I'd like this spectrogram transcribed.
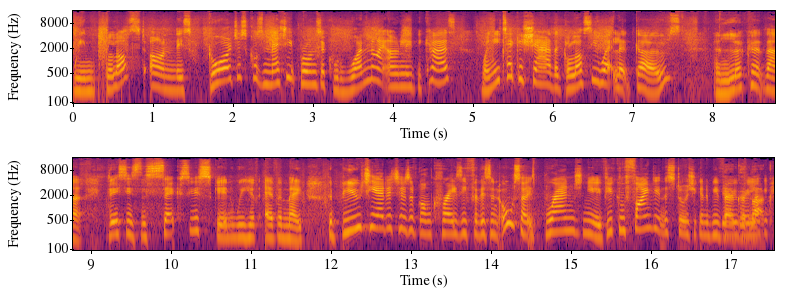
we glossed on this gorgeous cosmetic bronzer called One Night Only because when you take a shower, the glossy wet look goes. And look at that. This is the sexiest skin we have ever made. The beauty editors have gone crazy for this, and also it's brand new. If you can find it in the stores, you're going to be very, good very luck. lucky.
